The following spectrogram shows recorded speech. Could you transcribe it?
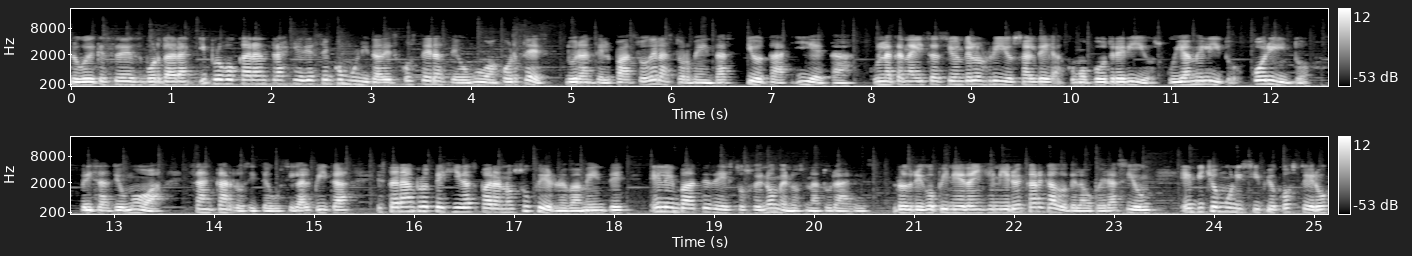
luego de que se desbordaran y provocaran tragedias en comunidades costeras de Omoa Cortés durante el paso de las tormentas Iota y Eta. Con la canalización de los ríos aldeas como Podreríos, Cuyamelito, Corinto, Brisas de Omoa, San Carlos y Tegucigalpita estarán protegidas para no sufrir nuevamente el embate de estos fenómenos naturales. Rodrigo Pineda, ingeniero encargado de la operación en dicho municipio costero,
